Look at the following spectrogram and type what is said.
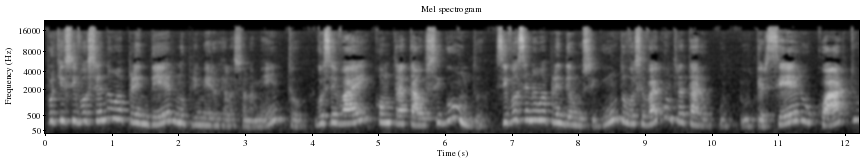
Porque se você não aprender no primeiro relacionamento, você vai contratar o segundo. Se você não aprendeu no segundo, você vai contratar o, o, o terceiro, o quarto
